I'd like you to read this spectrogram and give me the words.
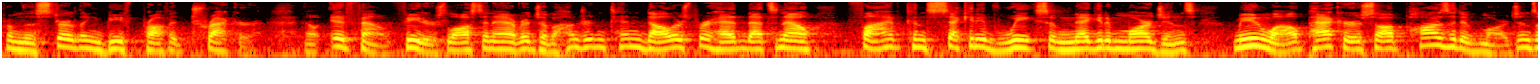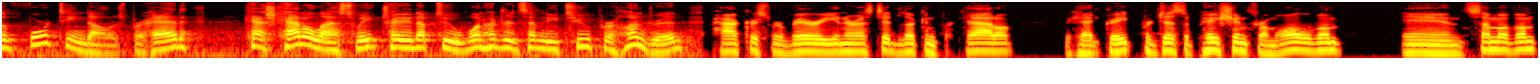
from the Sterling Beef Profit Tracker. Now, it found feeders lost an average of $110 per head. That's now five consecutive weeks of negative margins. Meanwhile, packers saw positive margins of $14 per head. Cash cattle last week traded up to 172 per hundred. Packers were very interested looking for cattle. We had great participation from all of them, and some of them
